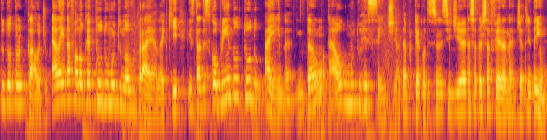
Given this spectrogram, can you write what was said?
do Dr. Cláudio. Ela ainda falou que é tudo muito novo para ela, que está descobrindo tudo ainda. Então é algo muito recente, até porque aconteceu nesse dia, nessa terça-feira, né, dia 31.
